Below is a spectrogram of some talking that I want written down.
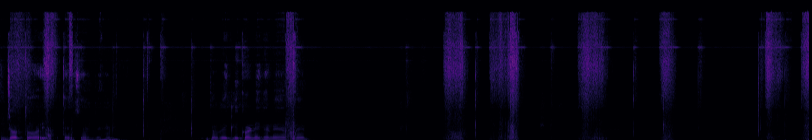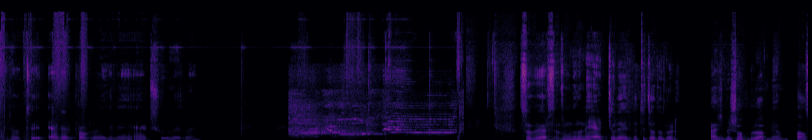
যত দেখেন যত ক্লিক করেন, এখানে আপনি হচ্ছে অ্যাডের প্রবলেম, এখানে অ্যাড শুরু হয়ে যায়। সো ভিউয়ার্স এরকম ধরনের অ্যাড চলে আসবে। তো যতগুলো আসবে, সবগুলো আপনি পজ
